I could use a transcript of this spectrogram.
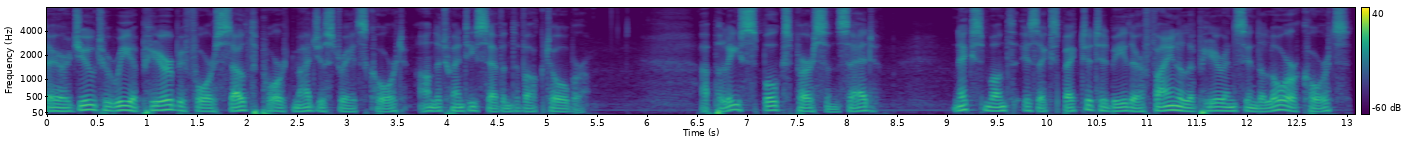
They are due to reappear before Southport Magistrates Court on the 27th of October. A police spokesperson said, Next month is expected to be their final appearance in the lower courts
